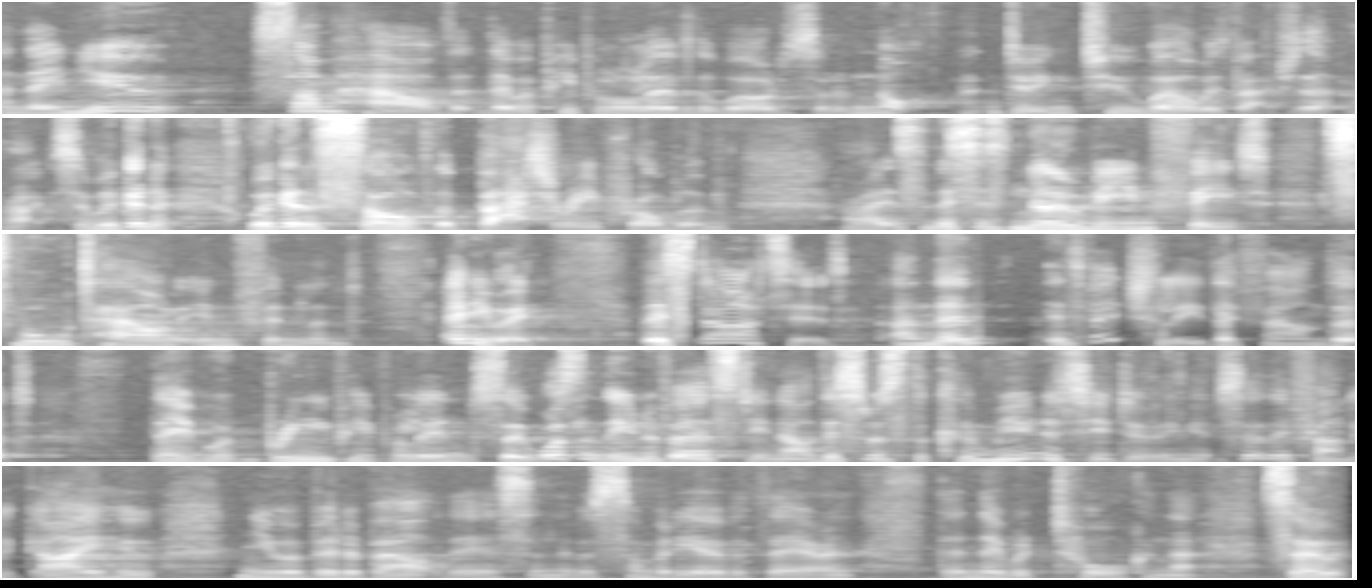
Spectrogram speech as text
and they knew somehow that there were people all over the world sort of not doing too well with batteries. Right, so we're going we're gonna solve the battery problem. All right, so this is no mean feat. Small town in Finland. Anyway, they started, and then eventually they found that they were bringing people in. So it wasn't the university now, this was the community doing it. So they found a guy who knew a bit about this, and there was somebody over there, and then they would talk and that. So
